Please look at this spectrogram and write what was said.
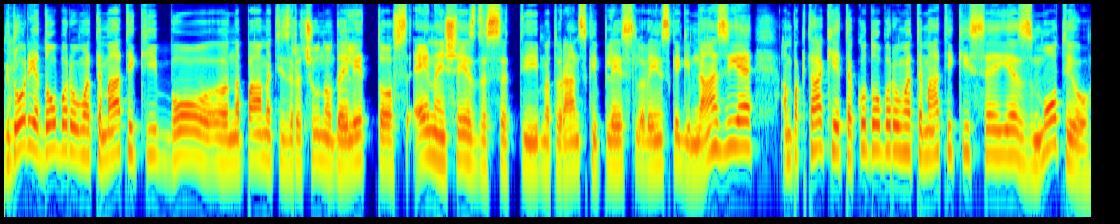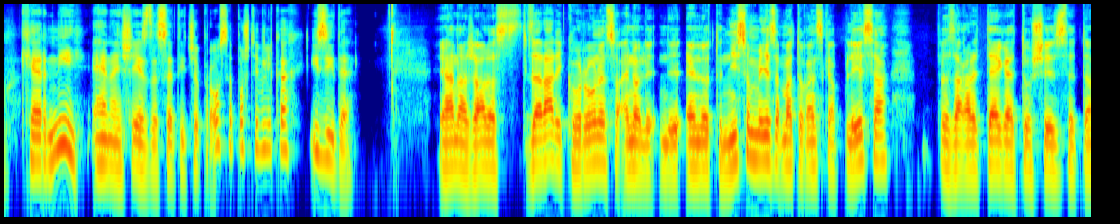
Kdor je dober v matematiki, bo eh, na pamet izračunal, da je letos 61. maturantski ples slovenske gimnazije, ampak ta, ki je tako dober v matematiki, se je zmotil, ker ni 61. čeprav se po številkah izide. Ja, nažalost, zaradi korone so eno, eno leto niso imeli maturantskega plesa, zaradi tega je to 60.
